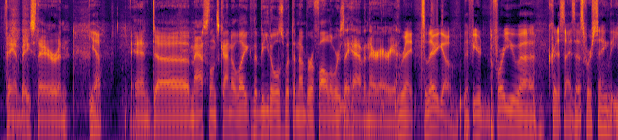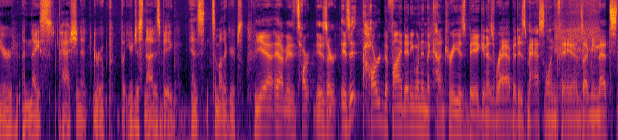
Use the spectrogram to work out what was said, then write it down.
fan base there, and Yeah. And uh, Massillon's kind of like the Beatles with the number of followers they have in their area. Right. So there you go. If you're before you uh, criticize us, we're saying that you're a nice, passionate group, but you're just not as big as some other groups. Yeah, I mean, it's hard. Is there? Is it hard to find anyone in the country as big and as rabid as Massillon fans? I mean, that's.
